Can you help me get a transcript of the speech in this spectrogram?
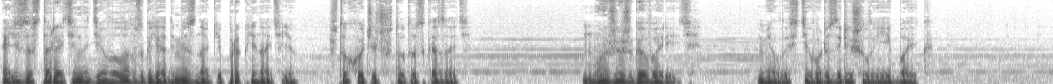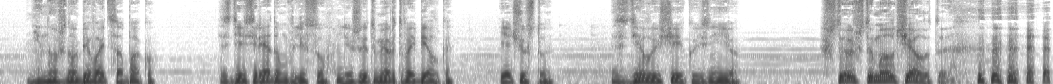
Эльза старательно делала взглядами знаки проклинателю, что хочет что-то сказать. «Можешь говорить», — милостиво разрешил ей Байк. «Не нужно убивать собаку. Здесь рядом, в лесу, лежит мертвая белка. Я чувствую. Сделаю щейку из нее». «Что ж ты молчал-то?»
